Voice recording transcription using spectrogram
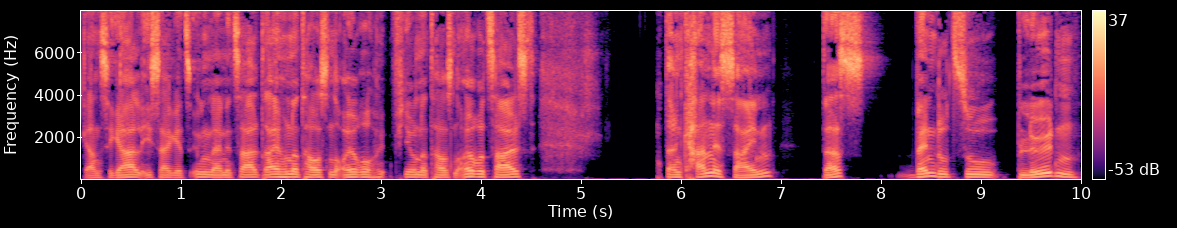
ganz egal, ich sage jetzt irgendeine Zahl, 300.000 Euro, 400.000 Euro zahlst, dann kann es sein, dass wenn du zu blöden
